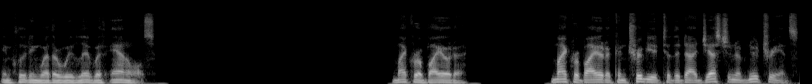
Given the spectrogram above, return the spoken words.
including whether we live with animals. Microbiota Microbiota contribute to the digestion of nutrients.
